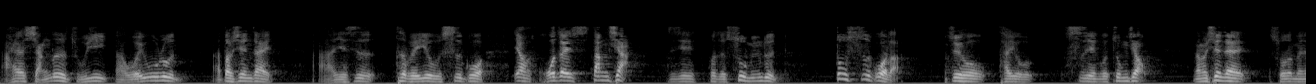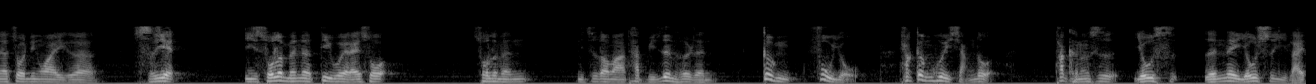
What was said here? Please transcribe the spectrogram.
啊，还有享乐主义啊、唯物论啊，到现在啊也是特别又试过要活在当下这些或者宿命论都试过了，最后他又。试验过宗教，那么现在所罗门在做另外一个实验。以所罗门的地位来说，所罗门你知道吗？他比任何人更富有，他更会享乐，他可能是有史人类有史以来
